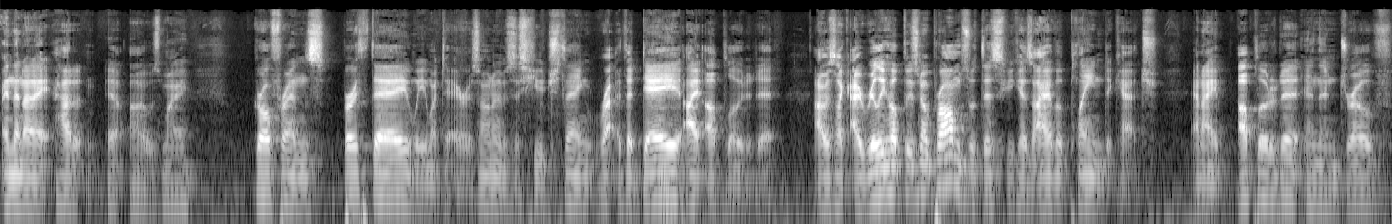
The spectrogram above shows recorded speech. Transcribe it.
and then I had it, uh, it was my girlfriend's birthday. We went to Arizona. It was this huge thing. Right, the day I uploaded it, I was like, I really hope there's no problems with this because I have a plane to catch. and I uploaded it and then drove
